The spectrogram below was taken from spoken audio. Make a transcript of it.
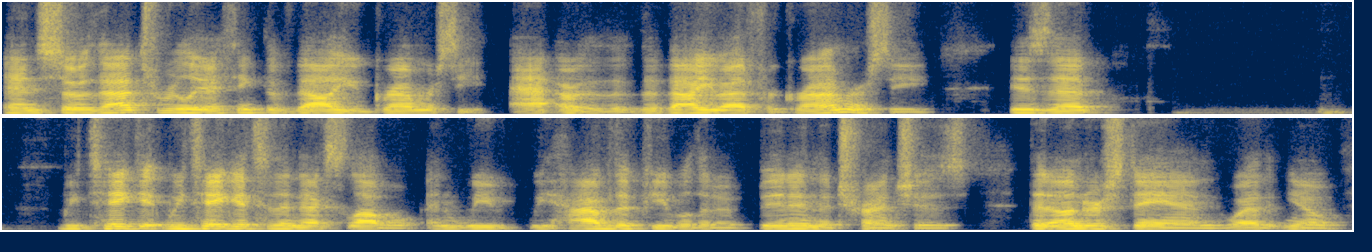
And so that's really, I think, the value Gramercy at, or the, the value add for Gramercy is that we take it we take it to the next level, and we we have the people that have been in the trenches that understand whether you know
